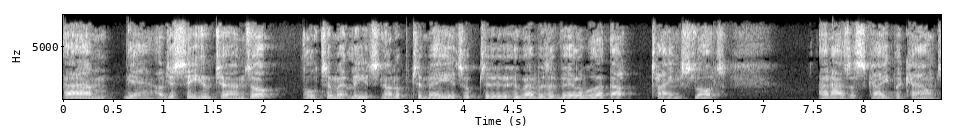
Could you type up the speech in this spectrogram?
Um, yeah, I'll just see who turns up. Ultimately, it's not up to me. It's up to whoever's available at that time slot and has a Skype account.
